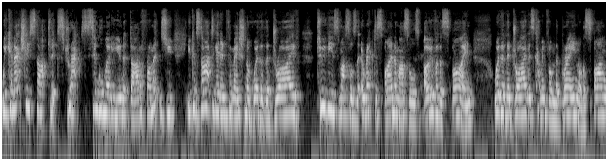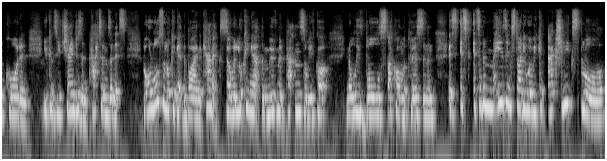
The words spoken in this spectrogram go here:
we can actually start to extract single motor unit data from it. And so you, you can start to get information of whether the drive to these muscles, the erector spinae muscles over the spine, whether the drive is coming from the brain or the spinal cord, and you can see changes in patterns. And it's, but we're also looking at the biomechanics. So we're looking at the movement patterns. So we've got you know all these balls stuck on the person, and it's it's it's an amazing study where we can actually explore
